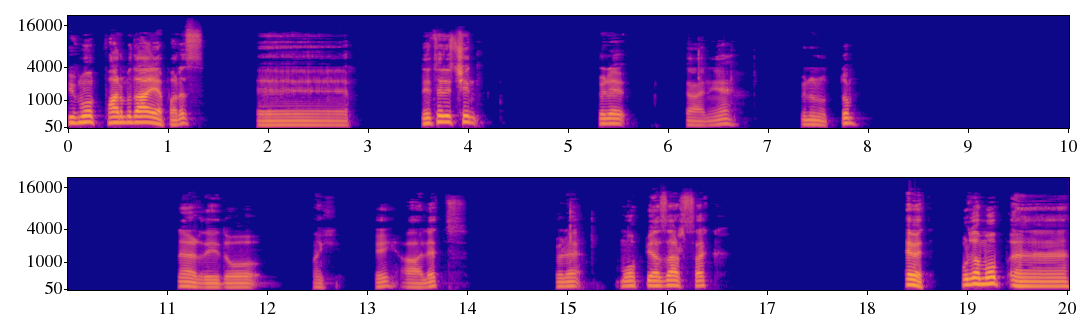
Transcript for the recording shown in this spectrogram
Bir mob farmı daha yaparız. E, Nether için şöyle bir saniye. Bunu unuttum. Neredeydi o şey alet? Böyle mob yazarsak. Evet. Burada mob eee,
